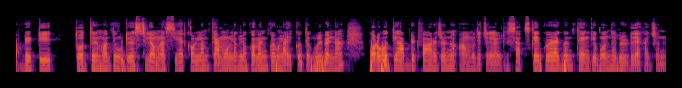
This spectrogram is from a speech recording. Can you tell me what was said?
আপডেটটি তথ্যের মাধ্যমে উঠে এসেছিল, আমরা শেয়ার করলাম। কেমন লাগল কমেন্ট করবেন লাইক করতে ভুলবেন না। পরবর্তী আপডেট পাওয়ার জন্য আমাদের চ্যানেলটি সাবস্ক্রাইব করে রাখবেন। থ্যাংক ইউ বন্ধুরা ভিডিওটি দেখার জন্য।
